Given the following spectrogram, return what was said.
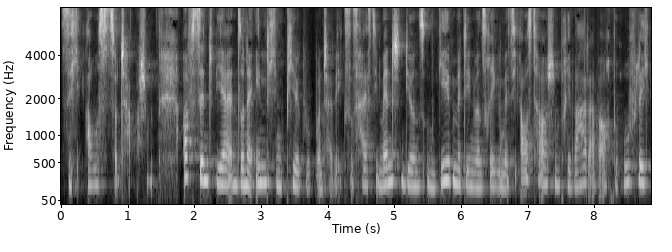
sich auszutauschen. Oft sind wir in so einer ähnlichen Peer Group unterwegs. Das heißt, die Menschen, die uns umgeben, mit denen wir uns regelmäßig austauschen, privat, aber auch beruflich,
